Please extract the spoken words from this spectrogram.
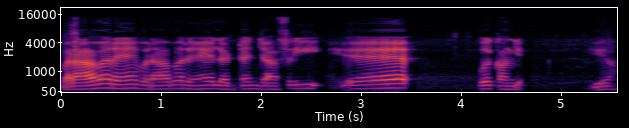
बराबर है बराबर है, लड्डन जाफरी ये वो कहाँ या।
